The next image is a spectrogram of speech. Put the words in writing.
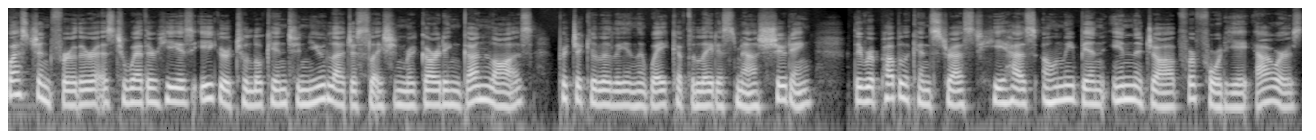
Questioned further as to whether he is eager to look into new legislation regarding gun laws, particularly in the wake of the latest mass shooting, the Republican stressed he has only been in the job for 48 hours.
